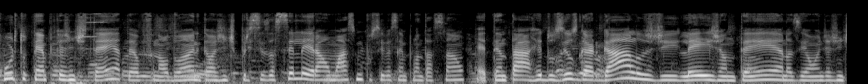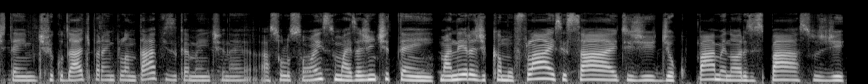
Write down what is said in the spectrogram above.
curto tempo que a gente tem até o final do ano. Então a gente precisa acelerar o máximo possível essa implantação, é tentar reduzir os gargalos de leis de antenas e onde a gente tem dificuldade para implantar fisicamente né, as soluções. Mas a gente tem maneiras de camuflar esses sites, de, de ocupar menores espaços, de,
